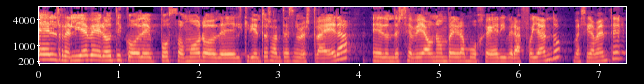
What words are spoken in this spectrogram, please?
El relieve erótico de Pozo Moro del 500 antes de nuestra era, eh, donde se ve a un hombre y una mujer y verá follando, básicamente.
